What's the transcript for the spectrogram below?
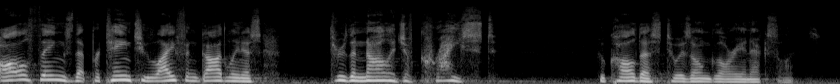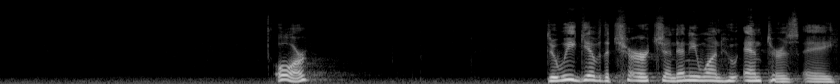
all things that pertain to life and godliness through the knowledge of Christ, who called us to his own glory and excellence. Or, do we give the church and anyone who enters a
